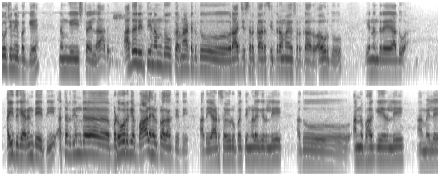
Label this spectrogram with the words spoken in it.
ಯೋಜನೆ ಬಗ್ಗೆ ನಮಗೆ ಇಷ್ಟ ಇಲ್ಲ. ಅದಕ್ಕೆ ಅದೇ ರೀತಿ ನಮ್ಮದು ಕರ್ನಾಟಕದ್ದು ರಾಜ್ಯ ಸರ್ಕಾರ, ಸಿದ್ದರಾಮಯ್ಯ ಸರ್ಕಾರ ಅವ್ರದ್ದು ಏನಂದರೆ ಅದು ಐದು ಗ್ಯಾರಂಟಿ ಐತಿ. ಅದರದಿಂದ ಬಡವರಿಗೆ ಭಾಳ ಹೆಲ್ಪ್ ಆಗ್ತೈತಿ. ಅದು ಎರಡು ಸಾವಿರ ರೂಪಾಯಿ ತಿಂಗಳಿಗಿರಲಿ ಅದು ಅನ್ನಭಾಗ್ಯ ಇರಲಿ ಆಮೇಲೆ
